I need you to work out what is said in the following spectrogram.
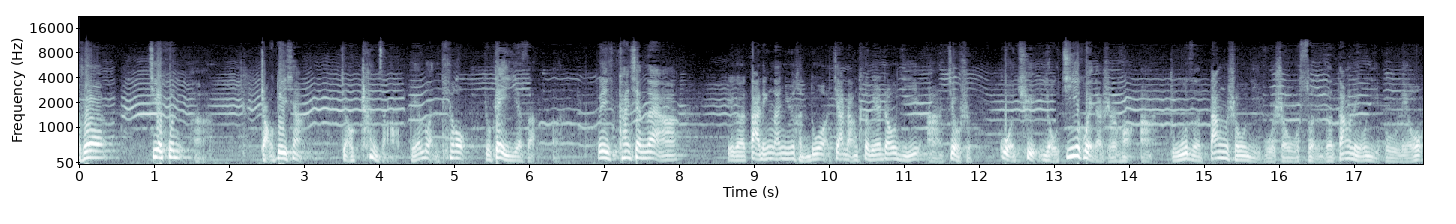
就说结婚啊，找对象叫趁早，别乱挑，就这意思啊。所以看现在啊，这个大龄男女很多，家长特别着急啊，就是过去有机会的时候啊，竹子当收你不收，笋子当留你不留，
